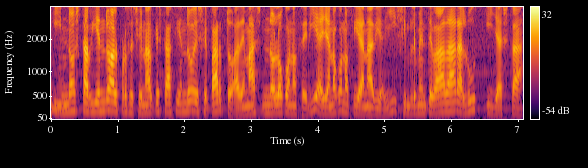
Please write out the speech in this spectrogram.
y no está viendo al profesional que está haciendo ese parto. Además no lo conocería, ella no conocía a nadie allí, simplemente va a dar a luz y ya está.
